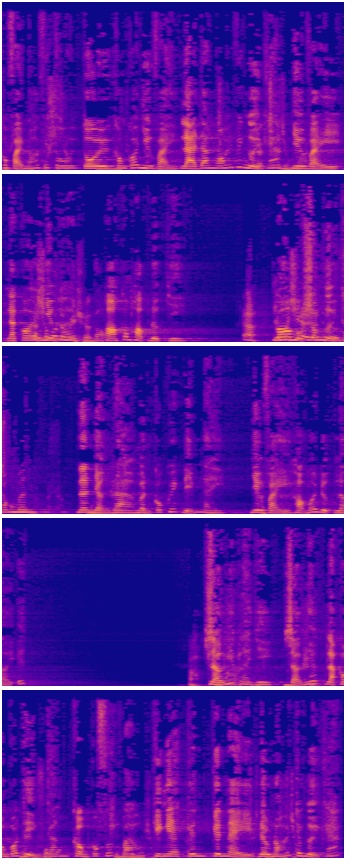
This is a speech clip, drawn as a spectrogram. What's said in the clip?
không phải nói với tôi. Tôi không có như vậy. Là đang nói với người khác. như vậy? là coi như hết. họ không học được gì. Có một số người thông minh. nên nhận ra mình có khuyết điểm này. Như vậy họ mới được lợi ích. Sợ nhất là gì? Sợ nhất là không có thiện căn Không có phước báo. Khi nghe kinh Kinh này đều nói cho người khác.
